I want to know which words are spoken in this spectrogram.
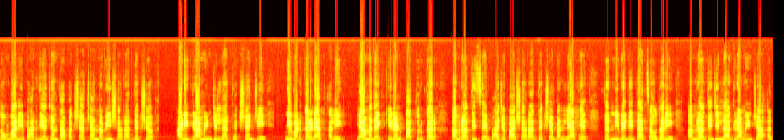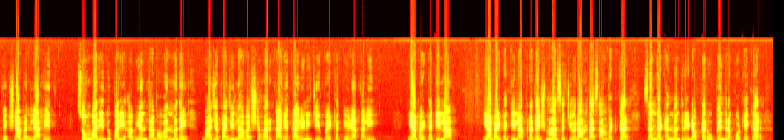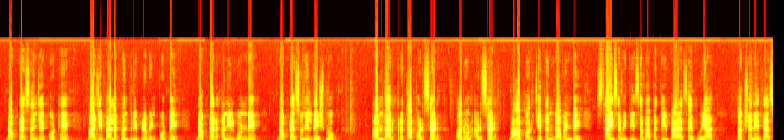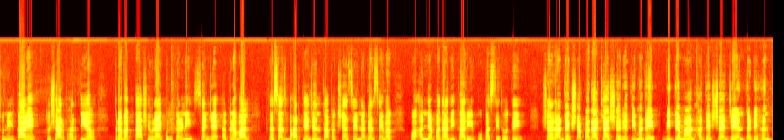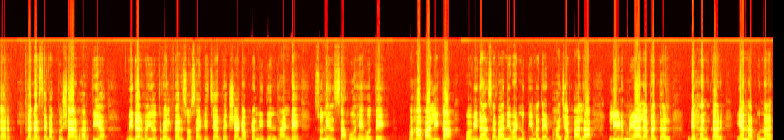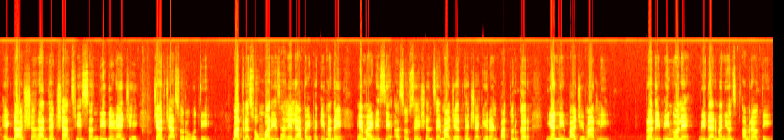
सोमवारी भारतीय जनता पक्षाच्या नवीन शहराध्यक्ष आणि ग्रामीण जिल्हाध्यक्षांची निवड करण्यात आली. यामध्ये किरण पातुरकर अमरावतीचे भाजपा शहराध्यक्ष बनले आहेत तर निवेदिता चौधरी अमरावती जिल्हा ग्रामीणच्या अध्यक्षा बनल्या आहेत. सोमवारी दुपारी अभियंता भवनमध्ये भाजपा जिल्हा व शहर कार्यकारिणीची बैठक घेण्यात आली. या बैठकीला या बैठकीला प्रदेश महासचिव रामदास आंबटकर संघटन मंत्री डॉक्टर उपेंद्र कोठेकर डॉक्टर संजय कोठे माजी पालकमंत्री प्रवीण पोटे डॉक्टर अनिल बोंडे डॉक्टर सुनील देशमुख आमदार प्रताप अडसड अरुण अडसड महापौर चेतन गावंडे स्थायी समिती सभापती बाळासाहेब भुयार पक्षनेता सुनील काळे तुषार भारतीय प्रवक्ता शिवराय कुलकर्णी संजय अग्रवाल तसंच भारतीय जनता पक्षाचे नगरसेवक व अन्य पदाधिकारी उपस्थित होते. शहराध्यक्ष पदाच्या शर्यतीमध्ये विद्यमान अध्यक्ष जयंत डेहनकर नगरसेवक तुषार भारतीय विदर्भ युथ वेलफेअर सोसायटीचे अध्यक्ष डॉक्टर नितीन धांडे सुनील साहू हे होते. महापालिका व विधानसभा निवडणुकीमध्ये भाजपाला लीड मिळाल्याबद्दल डेहनकर यांना पुन्हा एकदा शहराध्यक्षाची संधी देण्याची चर्चा सुरू होती. मात्र सोमवारी झालेल्या बैठकीमध्ये एम आय डी सी असोसिएशनचे माजी अध्यक्ष किरण पातुरकर यांनी बाजी मारली. प्रदीप इंगोले विदर्भ न्यूज अमरावती.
